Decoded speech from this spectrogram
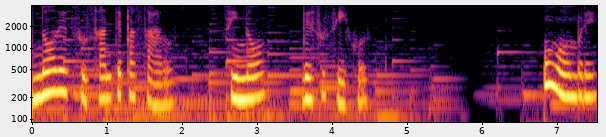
no de sus antepasados, sino de sus hijos. Un hombre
